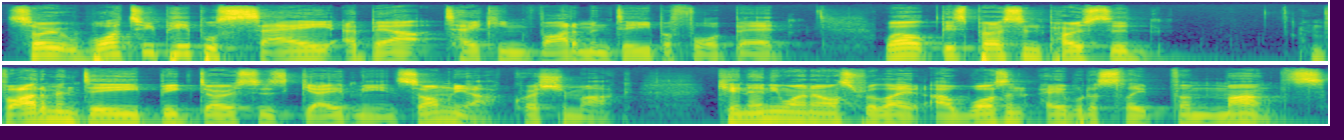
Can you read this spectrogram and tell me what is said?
So, what do people say about taking vitamin D before bed? Well, this person posted vitamin D big doses gave me insomnia question mark. Can anyone else relate? I wasn't able to sleep for months.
